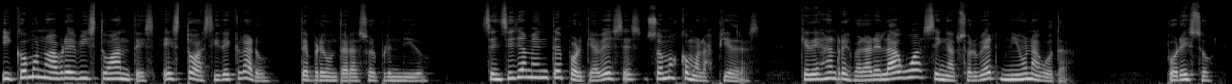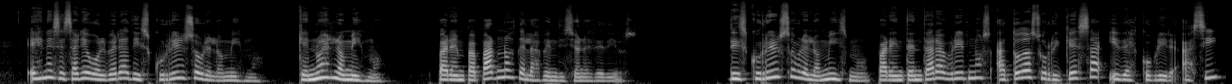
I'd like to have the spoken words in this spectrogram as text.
¿Y cómo no habré visto antes esto así de claro? te preguntarás sorprendido. Sencillamente porque a veces somos como las piedras, que dejan resbalar el agua sin absorber ni una gota. Por eso, es necesario volver a discurrir sobre lo mismo, que no es lo mismo, para empaparnos de las bendiciones de Dios. Discurrir sobre lo mismo para intentar abrirnos a toda su riqueza y descubrir así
